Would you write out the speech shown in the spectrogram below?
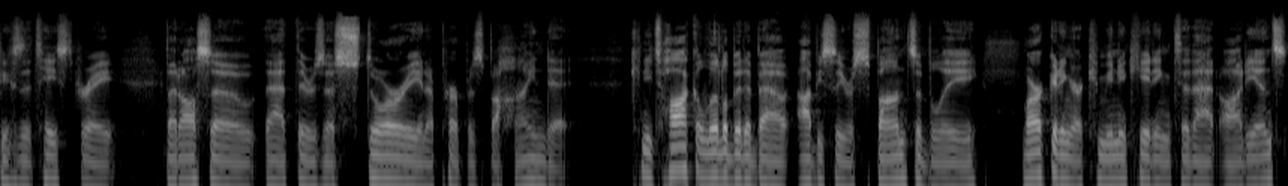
because it tastes great, but also that there's a story and a purpose behind it. Can you talk a little bit about obviously responsibly marketing or communicating to that audience,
